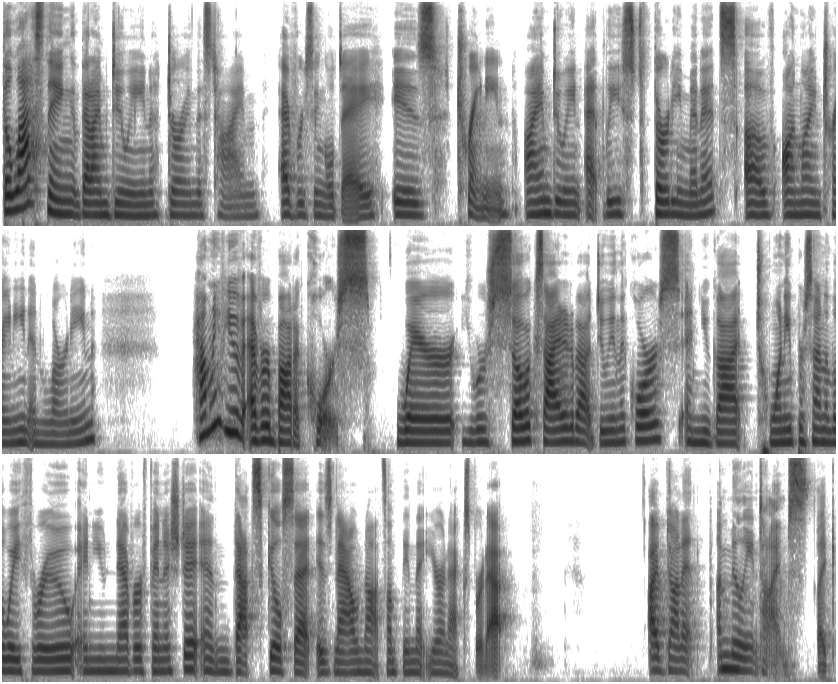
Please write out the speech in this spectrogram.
The last thing that I'm doing during this time every single day is training. I am doing at least 30 minutes of online training and learning. How many of you have ever bought a course? Where you were so excited about doing the course and you got 20% of the way through and you never finished it and that skill set is now not something that you're an expert at. I've done it a million times. Like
